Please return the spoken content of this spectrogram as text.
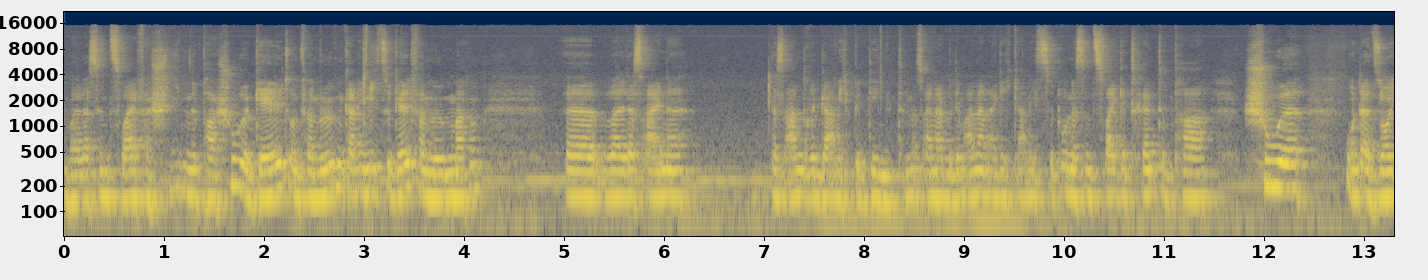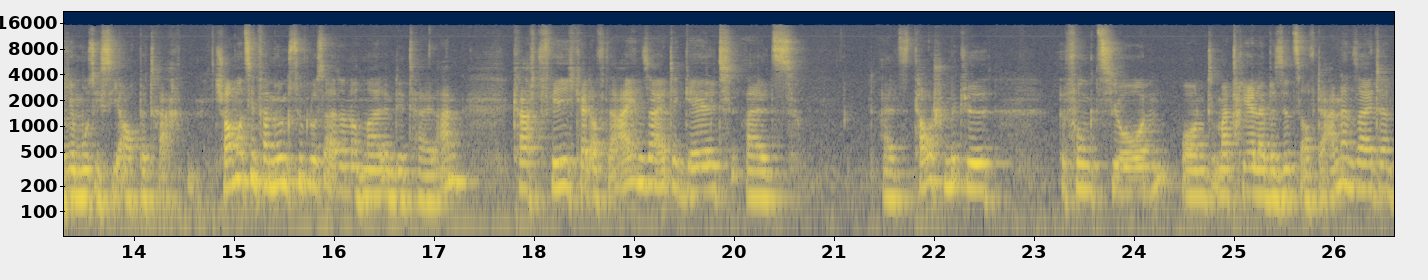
weil das sind zwei verschiedene Paar Schuhe. Geld und Vermögen kann ich nicht zu Geldvermögen machen, äh, weil das eine das andere gar nicht bedingt. Das eine hat mit dem anderen eigentlich gar nichts zu tun. Das sind zwei getrennte Paar Schuhe und als solche muss ich sie auch betrachten. Schauen wir uns den Vermögenszyklus also nochmal im Detail an. Kraftfähigkeit auf der einen Seite, Geld als, als Tauschmittelfunktion und materieller Besitz auf der anderen Seite.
